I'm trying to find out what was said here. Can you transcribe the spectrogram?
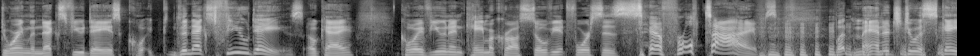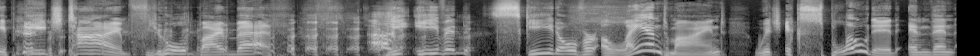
during the next few days. The next few days, okay. Koivunen came across Soviet forces several times, but managed to escape each time, fueled by meth. He even skied over a landmine which exploded and then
